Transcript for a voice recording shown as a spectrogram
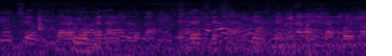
Mucho para coger ángulo, entonces te- tienes que tener mucha fuerza.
